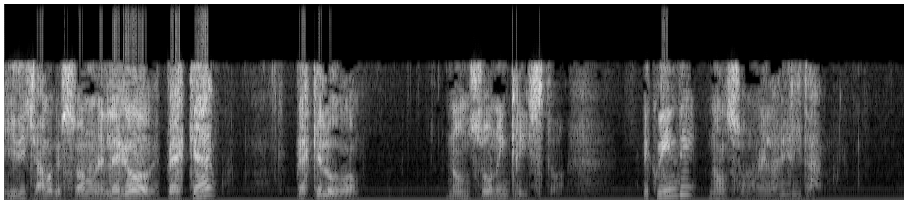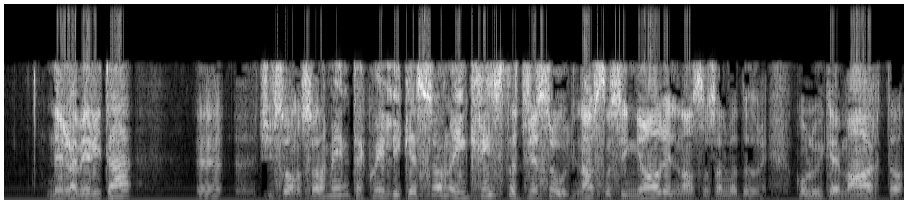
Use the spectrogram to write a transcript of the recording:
gli diciamo che sono nell'errore. Perché? Perché loro non sono in Cristo e quindi non sono nella verità. Nella verità eh, eh, ci sono solamente quelli che sono in Cristo Gesù, il nostro Signore, il nostro Salvatore, colui che è morto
